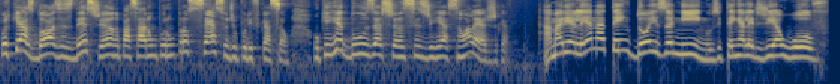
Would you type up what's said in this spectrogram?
Porque as doses deste ano passaram por um processo de purificação, o que reduz as chances de reação alérgica. A Maria Helena tem dois aninhos e tem alergia ao ovo.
